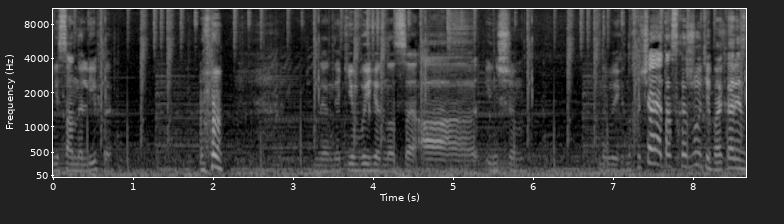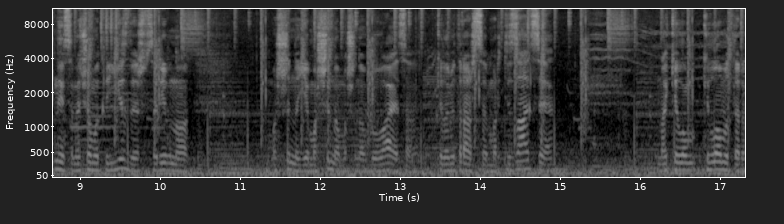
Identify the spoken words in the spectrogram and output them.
Nissan Leaf. Яким вигідно це, а іншим не вигідно. Хоча я так скажу, типу, яка різниця, на чому ти їздиш, все рівно машина є машина, машина вбивається. Кілометраж це амортизація. На кілом, кілометр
